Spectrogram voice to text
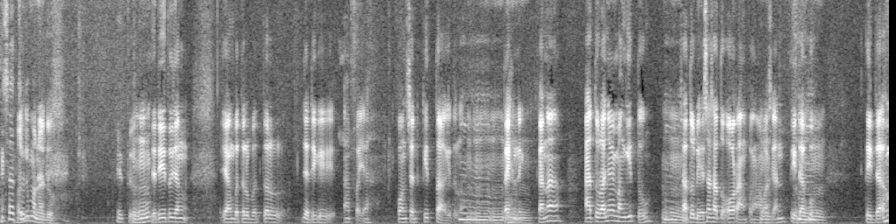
Satu Oh, gimana tuh? Itu jadi itu yang yang betul-betul jadi apa ya konsen kita gitu loh. Teknik. Karena aturannya memang gitu. Satu desa satu orang pengawas kan. Tidak bu- tidak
